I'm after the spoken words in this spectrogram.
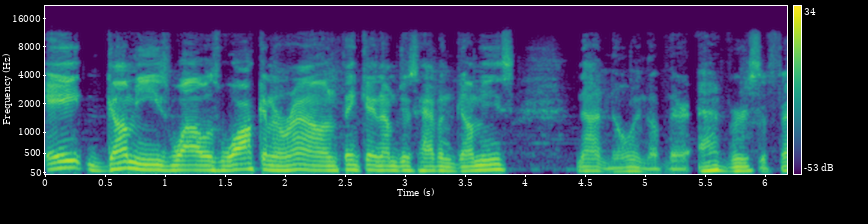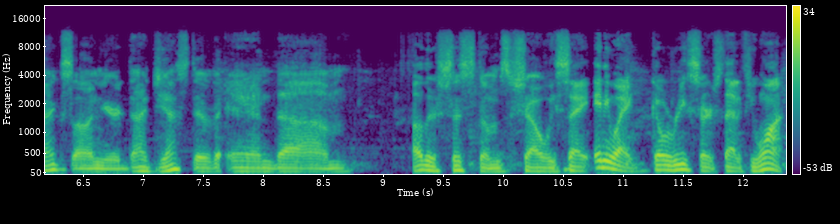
ate gummies while I was walking around thinking I'm just having gummies, not knowing of their adverse effects on your digestive and um, other systems, shall we say. Anyway, go research that if you want,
